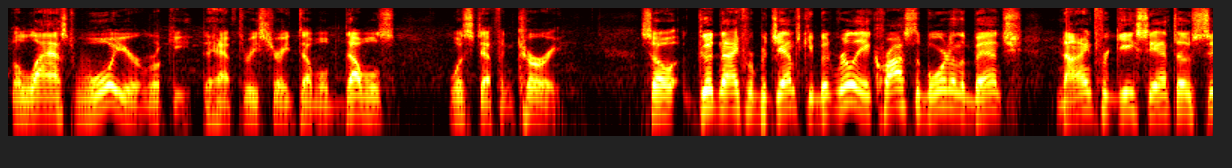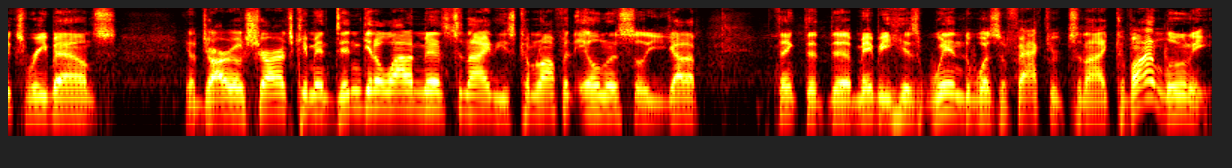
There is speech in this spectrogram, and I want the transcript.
the last Warrior rookie to have three straight double doubles was Stephen Curry. So good night for Podziemski, but really across the board on the bench, nine for Gui Santos, six rebounds. You know, Dario Saric came in, didn't get a lot of minutes tonight. He's coming off an illness, so you got to think that maybe his wind was a factor tonight. Kevon Looney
